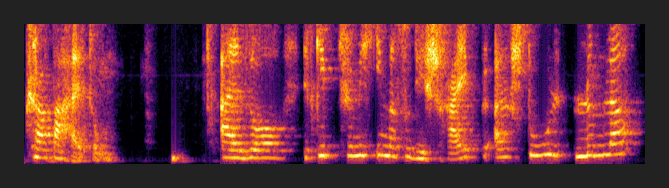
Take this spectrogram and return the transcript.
Körperhaltung. Also es gibt für mich immer so die Schreibstuhllümmler, äh,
